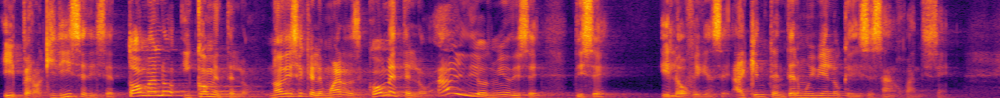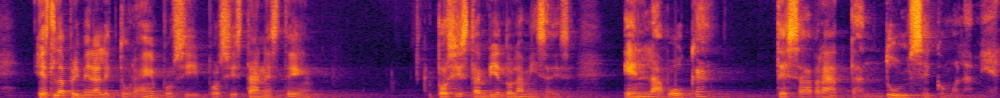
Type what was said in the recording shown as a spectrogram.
Y pero aquí dice, dice, tómalo y cómetelo. No dice que le muerdas, cómetelo. Ay, Dios mío, dice, dice, y luego fíjense, hay que entender muy bien lo que dice San Juan, dice. Es la primera lectura, ¿eh? por, si, por si están este, por si están viendo la misa, dice, en la boca te sabrá tan dulce como la miel,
